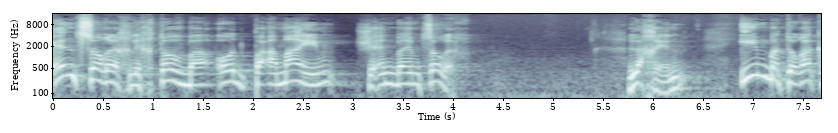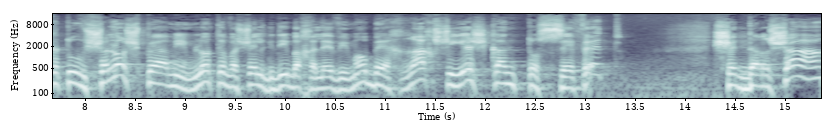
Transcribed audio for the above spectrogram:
אין צורך לכתוב בה עוד פעמיים שאין בהם צורך. לכן, אם בתורה כתוב שלוש פעמים לא תבשל גדי בחלב אמו, בהכרח שיש כאן תוספת שדרשה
